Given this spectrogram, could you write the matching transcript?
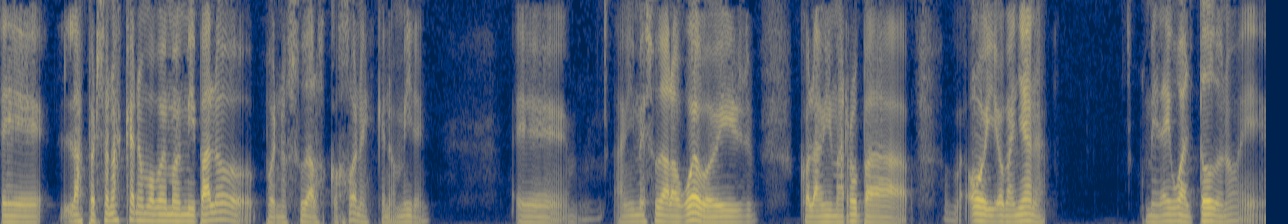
Eh, las personas que nos movemos en mi palo, pues nos suda los cojones que nos miren. Eh, a mí me suda los huevos ir con la misma ropa hoy o mañana me da igual todo, ¿no? Eh,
